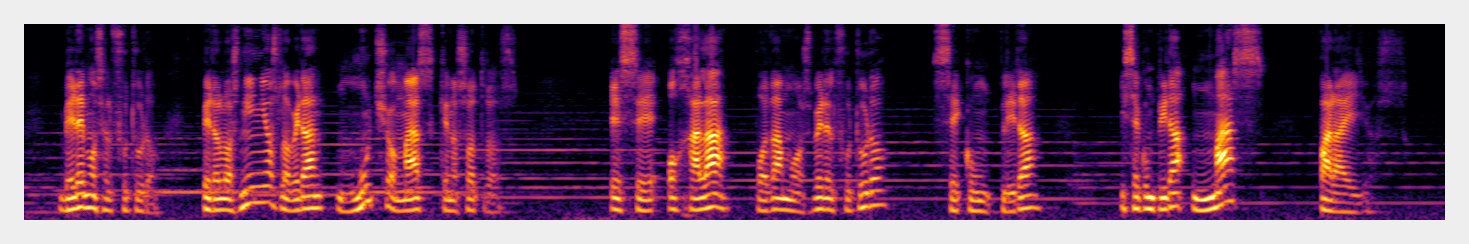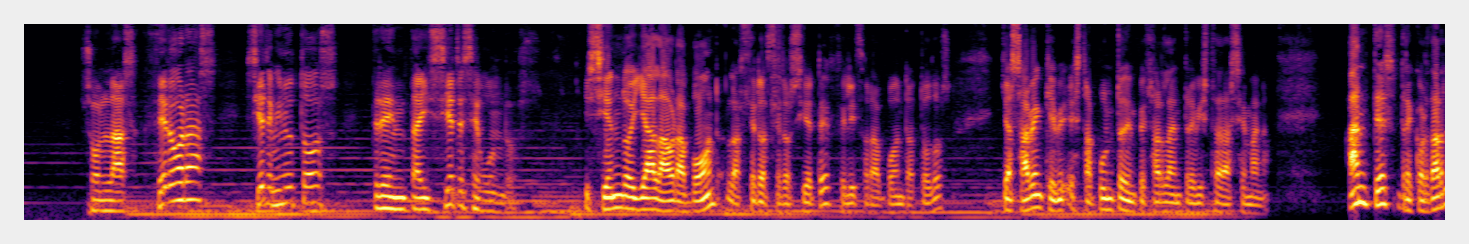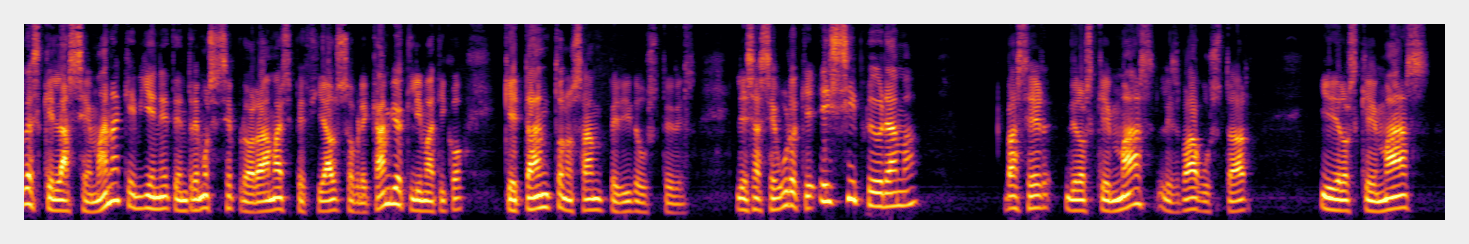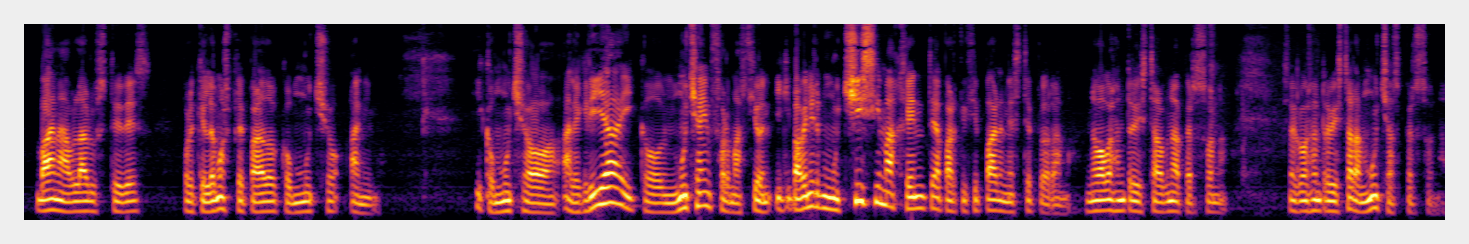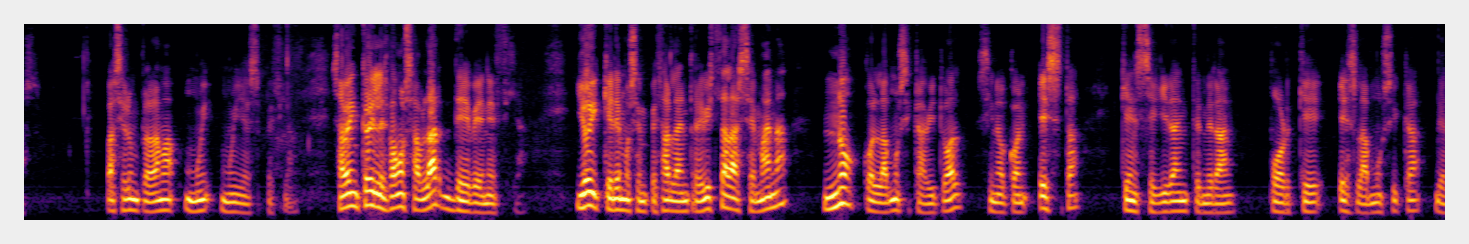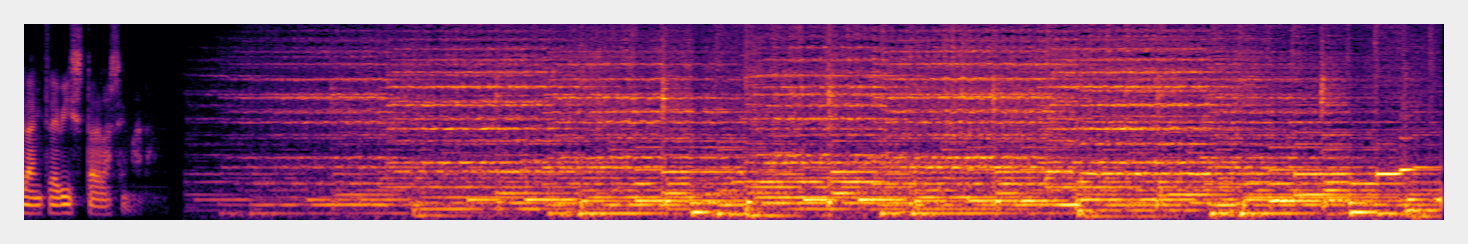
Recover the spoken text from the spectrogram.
veremos el futuro, pero los niños lo verán mucho más que nosotros. Ese ojalá podamos ver el futuro se cumplirá y se cumplirá más para ellos. Son las 0 horas 7 minutos 37 segundos. Y siendo ya la hora Bond, las 007, feliz hora Bond a todos, ya saben que está a punto de empezar la entrevista de la semana. Antes, recordarles que la semana que viene tendremos ese programa especial sobre cambio climático que tanto nos han pedido ustedes. Les aseguro que ese programa va a ser de los que más les va a gustar y de los que más van a hablar ustedes porque lo hemos preparado con mucho ánimo y con mucha alegría y con mucha información. Y va a venir muchísima gente a participar en este programa. No vamos a entrevistar a una persona, sino que vamos a entrevistar a muchas personas va a ser un programa muy, muy especial. Saben que hoy les vamos a hablar de Venecia. Y hoy queremos empezar la entrevista de la semana no con la música habitual, sino con esta que enseguida entenderán por qué es la música de la entrevista de la semana.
